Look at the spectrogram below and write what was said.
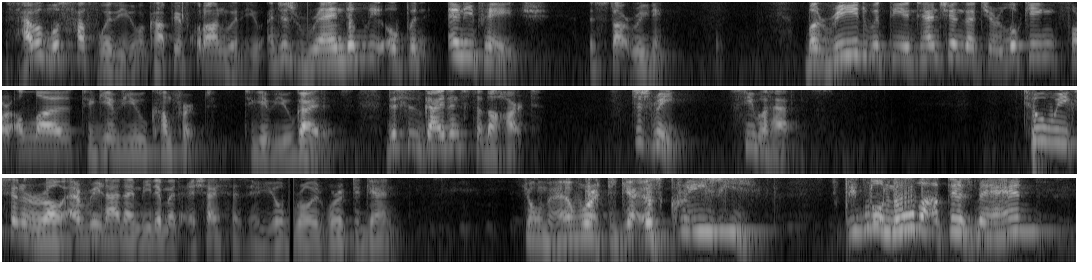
just have a mushaf with you, a copy of Quran with you, and just randomly open any page and start reading. But read with the intention that you're looking for Allah to give you comfort to give you guidance. This is guidance to the heart. Just read, see what happens. Two weeks in a row, every night I meet him at Isha, he says, Hey, yo, bro, it worked again. Yo, man, it worked again. It was crazy. People don't know about this, man.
